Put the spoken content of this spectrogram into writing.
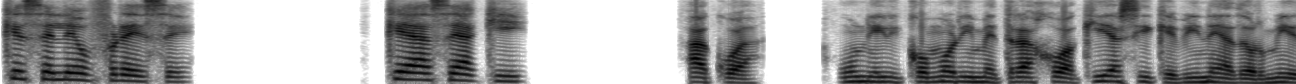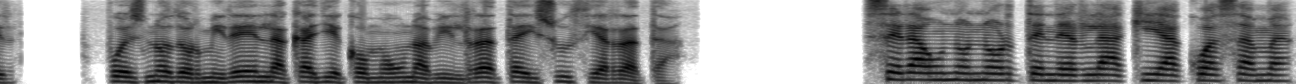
¿Qué se le ofrece? ¿Qué hace aquí? Aqua, un Irikomori me trajo aquí así que vine a dormir, pues no dormiré en la calle como una vil rata y sucia rata. Será un honor tenerla aquí Aquasama,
